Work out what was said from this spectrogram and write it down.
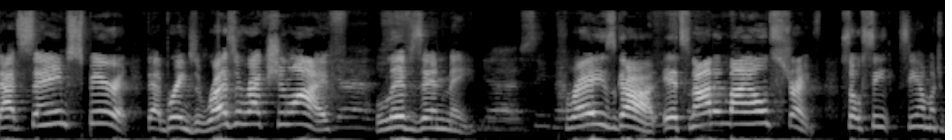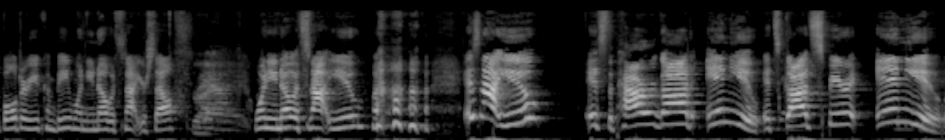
That same spirit that brings resurrection life Yes. lives in me. Yes. Praise God. It's not in my own strength. So see see how much bolder you can be when you know it's not yourself? Right. When you know it's not you? it's not you. It's the power of God in you. It's God's spirit in you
